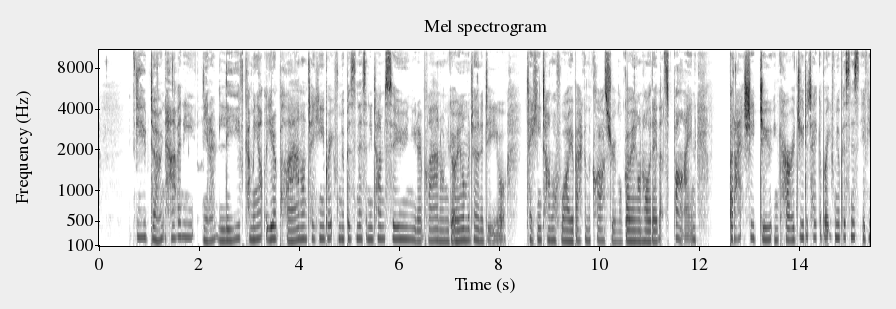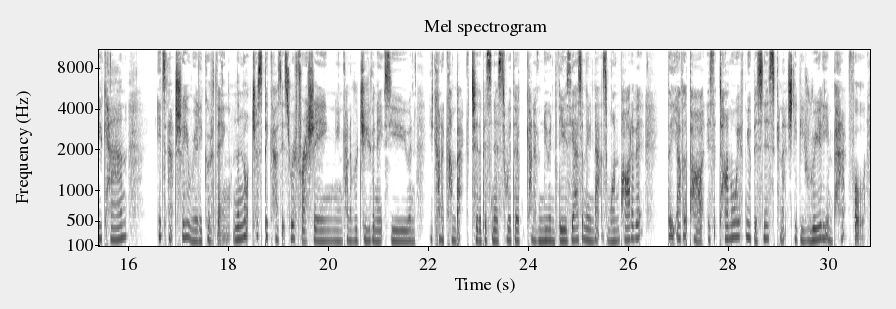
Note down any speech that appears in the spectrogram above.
If you don't have any, you know, leave coming up, you don't plan on taking a break from your business anytime soon, you don't plan on going on maternity or taking time off while you're back in the classroom or going on holiday, that's fine. But I actually do encourage you to take a break from your business if you can. It's actually a really good thing. And not just because it's refreshing and kind of rejuvenates you and you kind of come back to the business with a kind of new enthusiasm. I mean, that's one part of it. But the other part is that time away from your business can actually be really impactful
